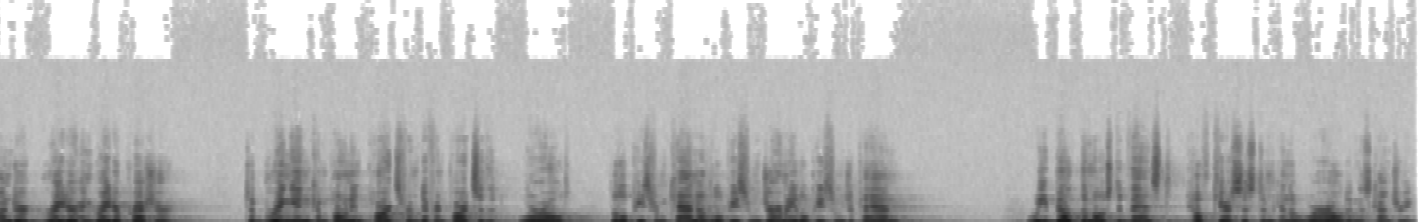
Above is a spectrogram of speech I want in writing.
under greater and greater pressure to bring in component parts from different parts of the world, a little piece from Canada, a little piece from Germany, a little piece from Japan. We built the most advanced healthcare system in the world in this country,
